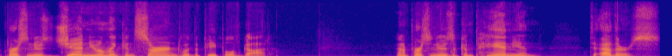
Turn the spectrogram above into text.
A person who's genuinely concerned with the people of God, and a person who's a companion to others.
